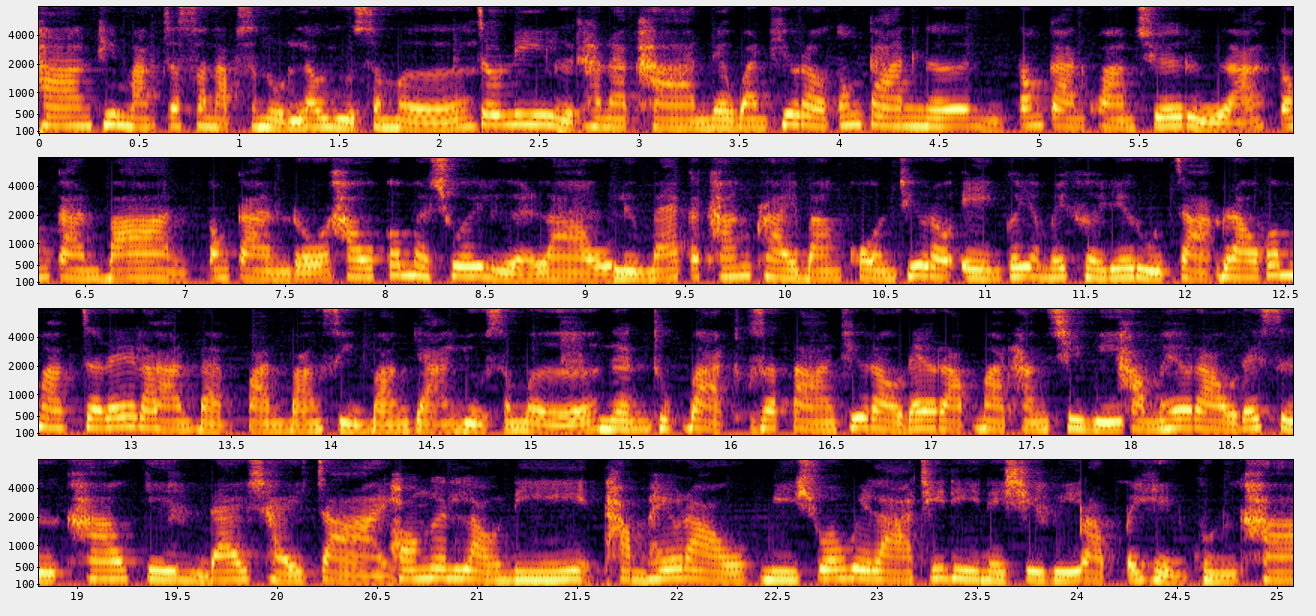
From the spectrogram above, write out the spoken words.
ข้างที่มักจะสนับสนุนเราอยู่เสมอ เจ้าหนี้หรือธนาคารในวันที่เราต้องการเงิน ต้องการความช่วยเหลือ ต้องการบ้าน ต้องการรถเขาก็มาช่วยเหลือเรา หรือแม้กระทั่งใครบางคนที่เราเองก็ยังไม่เคยได้รู้จัก เราก็มักจะได้รับการแบ่งปันบางสิ่งบางอย่างอยู่เสมอ เงินทุกบาททุกสตางค์ที่เราได้รับมาทั้งชีวิตทำให้เราได้ซื้อข้าวกินได้ใช้จ่ายเพราะเงินเหล่านี้ทำให้เรามีช่วงเวลาที่ดีในชีวิตกลับไปเห็นคุณค่า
